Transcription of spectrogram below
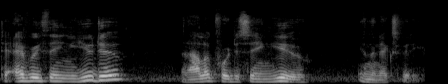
to everything you do, and I look forward to seeing you in the next video.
